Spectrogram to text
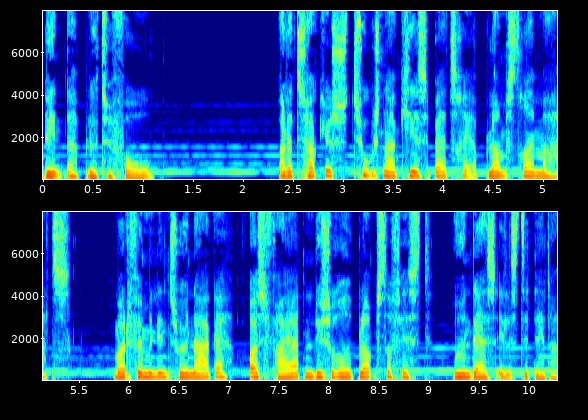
Vinter blev til forår. Og da Tokyos tusinder af kirsebærtræer blomstrede i marts, måtte familien Toyonaga også fejre den lyserøde blomsterfest uden deres ældste datter.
